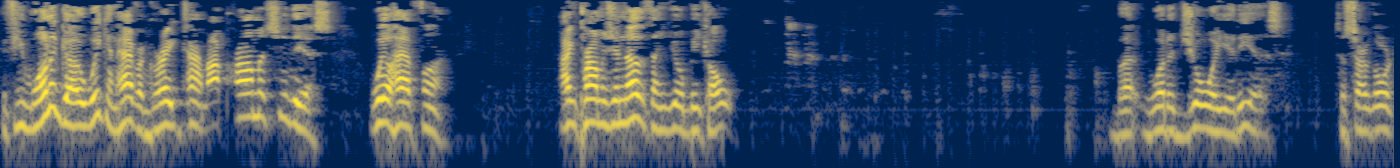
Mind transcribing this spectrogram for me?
If you want to go, we can have a great time. I promise you this. We'll have fun. I can promise you another thing. You'll be cold. But what a joy it is to serve the Lord.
